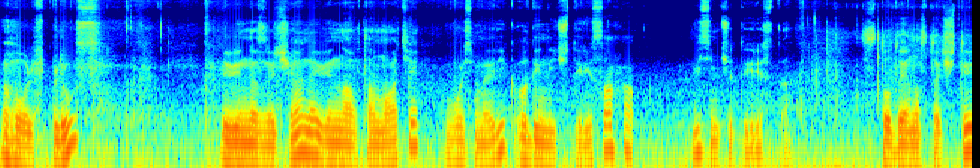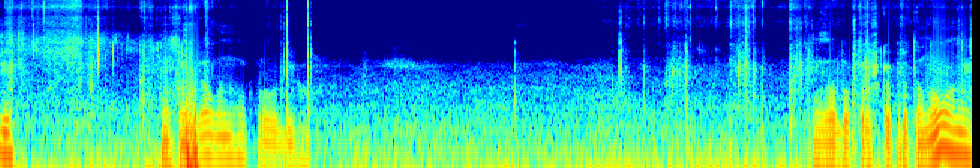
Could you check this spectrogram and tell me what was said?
Гольф плюс. Він незвичайний, він на автоматі. 8 рік, 1,4 саха, 8400. 194 заявленого пробігу. Задок трошки притонований.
